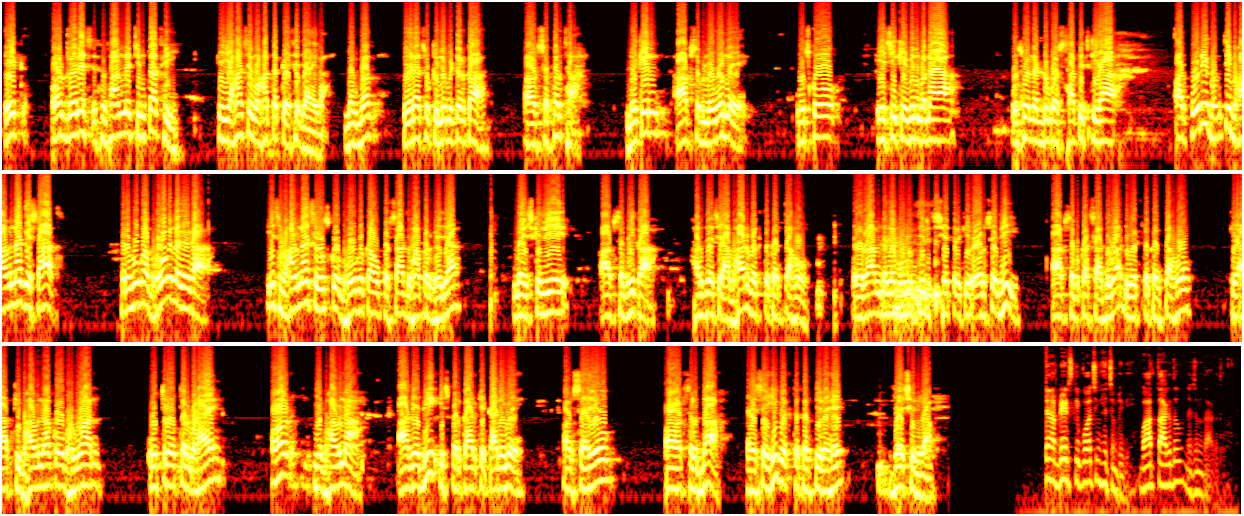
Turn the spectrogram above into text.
एक, और मेरे सामने चिंता थी कि यहाँ से वहाँ तक कैसे जाएगा। लगभग 1300 किलोमीटर का और सफ़र था। लेकिन आप सब लोगों ने उसको एसी केबिन बनाया, उसमें लड्डू को स्थापित किया और पूरी भक्ति भावना के साथ प्रभु का भोग लगेगा। इस भावना से उसको भोग का प्रसाद वहाँ पर भेजा। मैं इसके लिए आप सभी का हृदय से आभार व्यक्त करता हूँ और राम जन्मभूमि तीर्थ क्षेत्र की ओर से भी आप सबका साधुवाद व्यक्त करता हूँ कि आपकी भावना को भगवान उत्तरोत्तर बढ़ाए और ये भावना आगे भी इस प्रकार के कार्य में और सहयोग और श्रद्धा ऐसे ही व्यक्त करती रहे। जय Shri Ram. Updates keep watching HM TV వార్త ఆగదు నిజం తాగదు.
